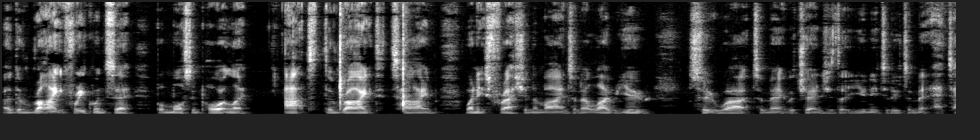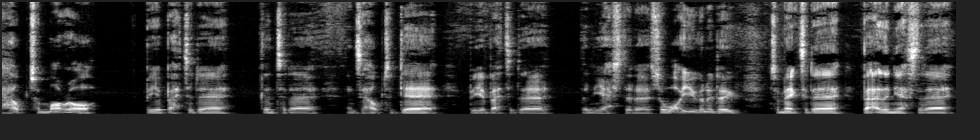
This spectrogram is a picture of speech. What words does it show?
at the right frequency, but most importantly, at the right time when it's fresh in the mind and allow you to uh, to make the changes that you need to do to make, to help tomorrow be a better day than today, and to help today be a better day than yesterday. So, what are you going to do to make today better than yesterday?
